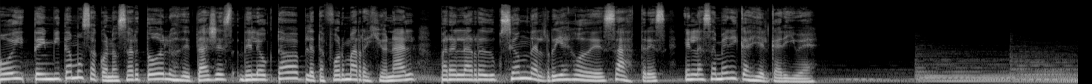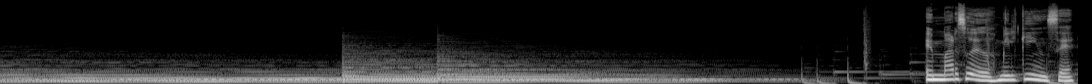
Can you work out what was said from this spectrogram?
Hoy te invitamos a conocer todos los detalles de la octava plataforma regional para la reducción del riesgo de desastres en las Américas y el Caribe. En marzo de 2015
